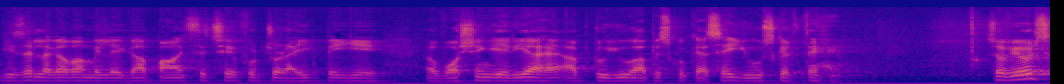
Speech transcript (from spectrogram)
गीज़र लगा हुआ मिलेगा पाँच से छः फुट चौड़ाई पे ये वॉशिंग एरिया है। अब टू यू आप इसको कैसे यूज़ करते हैं। सो so, व्यूर्स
